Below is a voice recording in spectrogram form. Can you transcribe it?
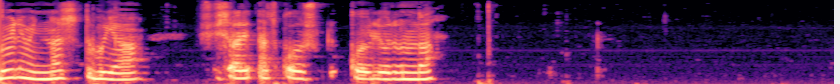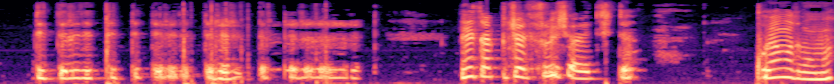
Böyle mi? Nasıldı bu ya? Şu işaret nasıl koş, koyuluyordu bunda? Neyse arkadaşlar şu işaret işte. Koyamadım ama.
